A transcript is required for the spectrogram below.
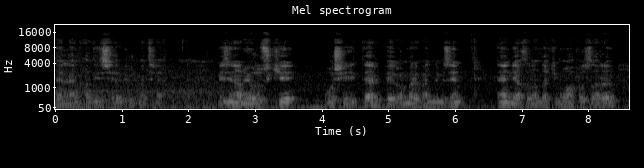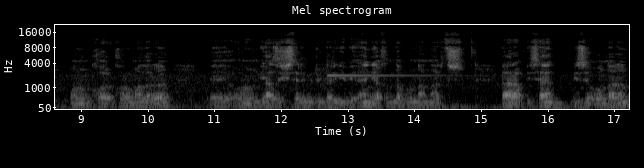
denilen hadis-i şerif hürmetine. Biz inanıyoruz ki o şehitler Peygamber Efendimizin en yakınındaki muhafızları, onun kor- korumaları, e, onun yazı işleri müdürleri gibi en yakında bulunanlardır. Ya Rabbi sen bizi onların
